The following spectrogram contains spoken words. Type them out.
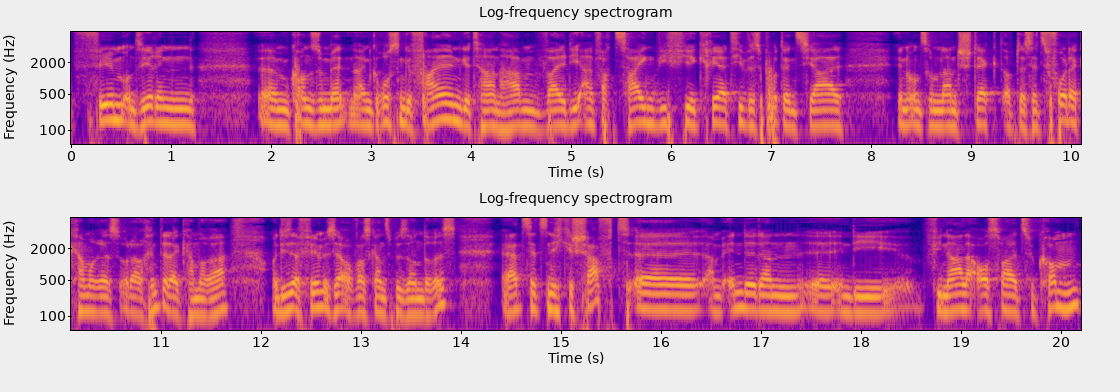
Film- und Serienkonsumenten einen großen Gefallen getan haben, weil die einfach zeigen, wie viel kreatives Potenzial in unserem Land steckt, ob das jetzt vor der Kamera ist oder auch hinter der Kamera. Und dieser Film ist ja auch was ganz Besonderes. Er hat es jetzt nicht geschafft, äh, am Ende dann äh, in die finale Auswahl zu kommen,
